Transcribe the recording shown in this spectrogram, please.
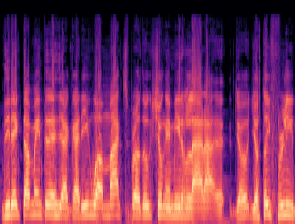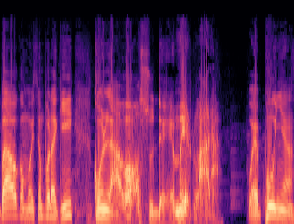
directamente desde Acarigua, Max Production, Emir Lara. Yo, yo estoy flipado, como dicen por aquí, con la voz de Emir Lara. Pues puña.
